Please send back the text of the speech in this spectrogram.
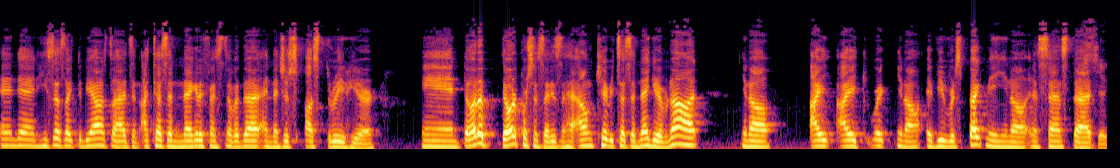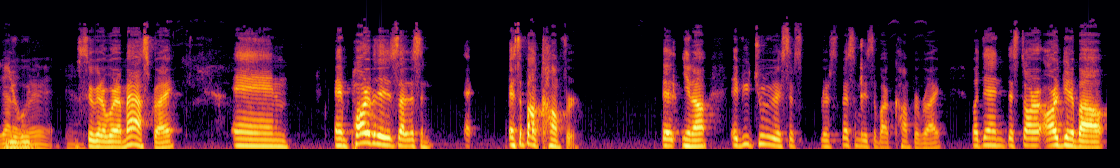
and then he says like to be honest I, had, I tested negative and stuff like that and then just us three here and the other the other person said I don't care if you tested negative or not you know I I you know if you respect me you know in a sense that still you would it. yeah. still gonna wear a mask, right? And and part of it is that listen, it's about comfort. You know, if you truly respect, somebody, it's about comfort, right? But then they start arguing about,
